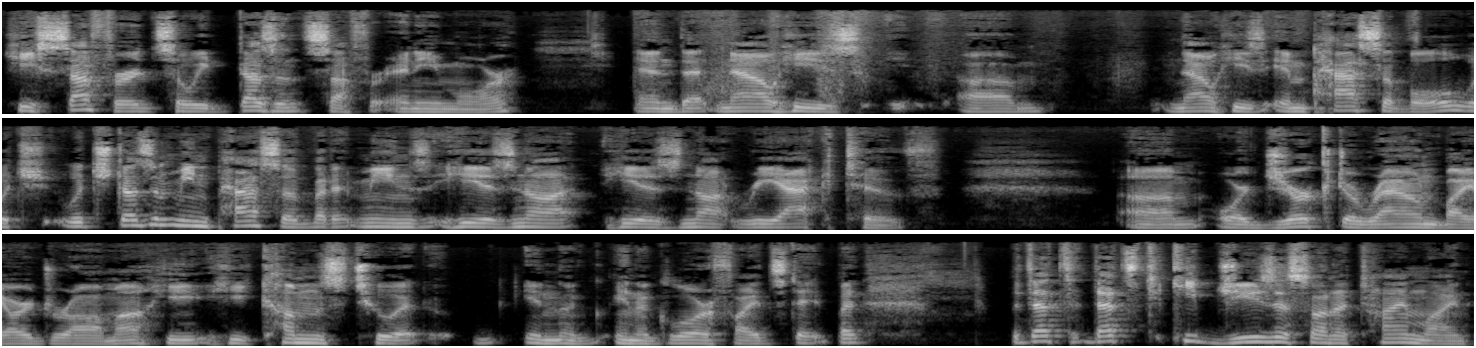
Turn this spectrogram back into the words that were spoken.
he suffered, so he doesn't suffer anymore and that now he's um, now he's impassible, which which doesn't mean passive, but it means he is not he is not reactive um, or jerked around by our drama. He he comes to it in the in a glorified state. But but that's that's to keep Jesus on a timeline.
